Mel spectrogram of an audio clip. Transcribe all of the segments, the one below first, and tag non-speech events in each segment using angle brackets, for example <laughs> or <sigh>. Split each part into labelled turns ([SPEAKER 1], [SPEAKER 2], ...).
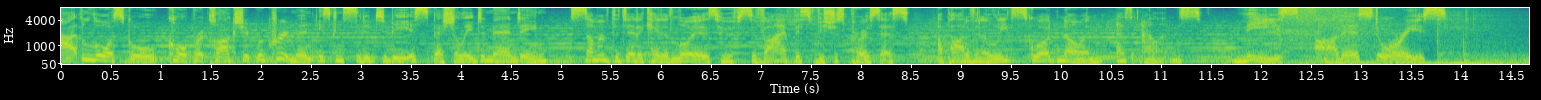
[SPEAKER 1] At law school, corporate clerkship recruitment is considered to be especially demanding.
[SPEAKER 2] Some of the dedicated lawyers who have survived this vicious process are part of an elite squad known as Allens.
[SPEAKER 1] These are their stories.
